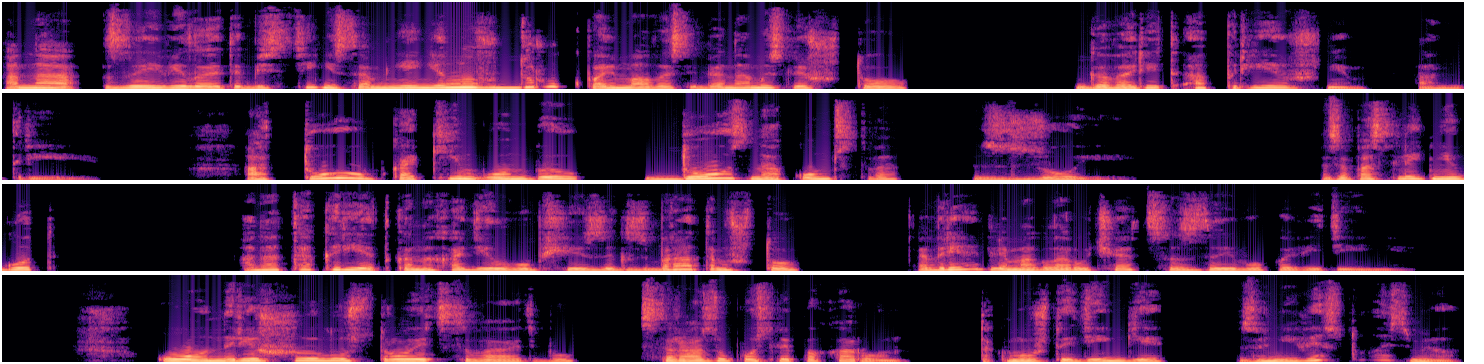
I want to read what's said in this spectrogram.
Она заявила это без тени сомнения, но вдруг поймала себя на мысли, что говорит о прежнем Андрее, о том, каким он был до знакомства с Зоей. За последний год она так редко находила общий язык с братом, что вряд ли могла ручаться за его поведение. Он решил устроить свадьбу сразу после похорон. Так, может, и деньги за невесту возьмет?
